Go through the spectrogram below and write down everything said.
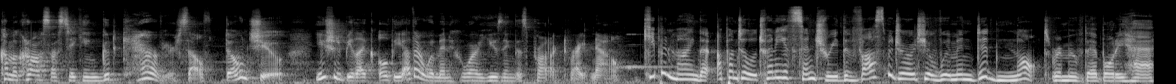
come across as taking good care of yourself, don't you? You should be like all the other women who are using this product right now. Keep in mind that up until the 20th century, the vast majority of women did not remove their body hair,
